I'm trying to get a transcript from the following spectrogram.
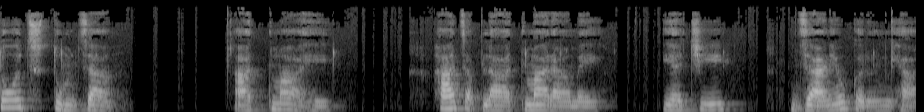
तोच तुमचा आत्मा आहे. हाच आपला आत्मा राम आहे. याची जाणीव करून घ्या.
